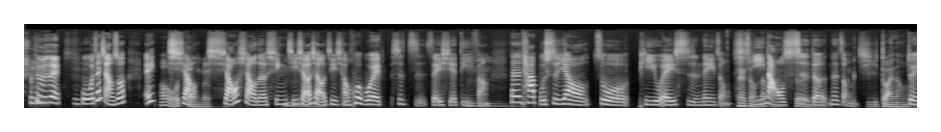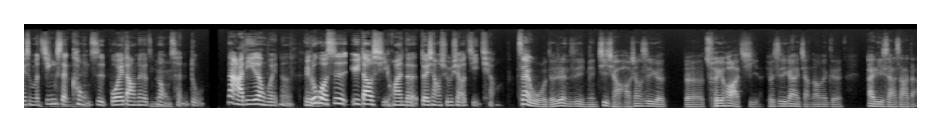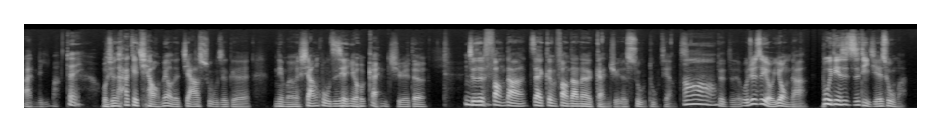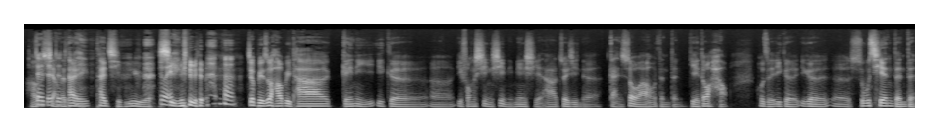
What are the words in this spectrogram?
对不对？我我在想说，哎，小小小的心机，小小的技巧，会不会是指这些地方？但是他不是要做 PUA 式那种洗脑式的那种极端哦，对，什么精神控制不会到那个那种程度。那阿迪认为呢？如果是遇到喜欢的对象，需不需要技巧？在我的认知里面，技巧好像是一个呃催化剂，尤其是刚才讲到那个艾丽莎莎的案例嘛。对，我觉得它可以巧妙的加速这个你们相互之间有感觉的，就是放大再更放大那个感觉的速度，这样子。哦，对对，我觉得是有用的，不一定是肢体接触嘛。好像想的太太情欲了，性欲。就比如说，好比他给你一个呃一封信，信里面写他最近的感受啊，或等等也都好，或者一个一个呃书签等等。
